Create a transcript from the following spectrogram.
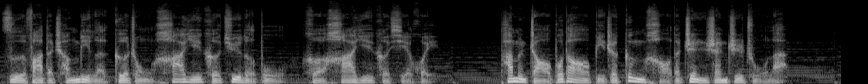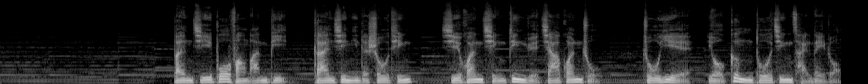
自发地成立了各种哈耶克俱乐部和哈耶克协会，他们找不到比这更好的镇山之主了。本集播放完毕，感谢您的收听，喜欢请订阅加关注，主页有更多精彩内容。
